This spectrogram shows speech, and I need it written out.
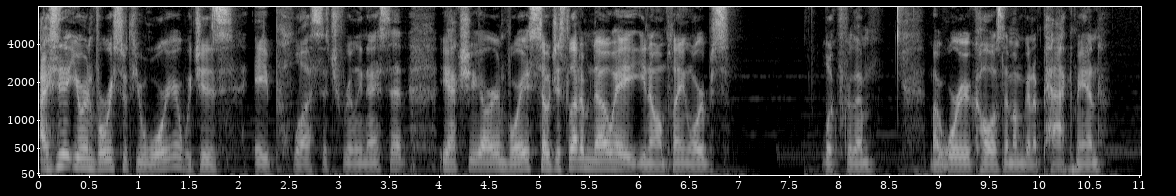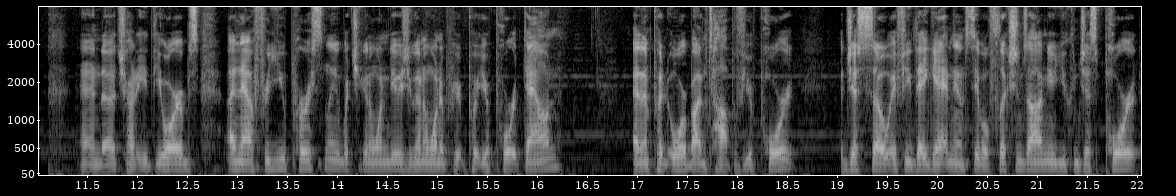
I see that you're in voice with your warrior, which is a plus. It's really nice that you actually are in voice. So just let them know, hey, you know, I'm playing Orbs look for them. My warrior calls them. I'm going to Pac-Man and uh, try to eat the orbs. And now for you personally, what you're going to want to do is you're going to want to put your port down and then put an orb on top of your port. Just so if you, they get any unstable afflictions on you, you can just port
